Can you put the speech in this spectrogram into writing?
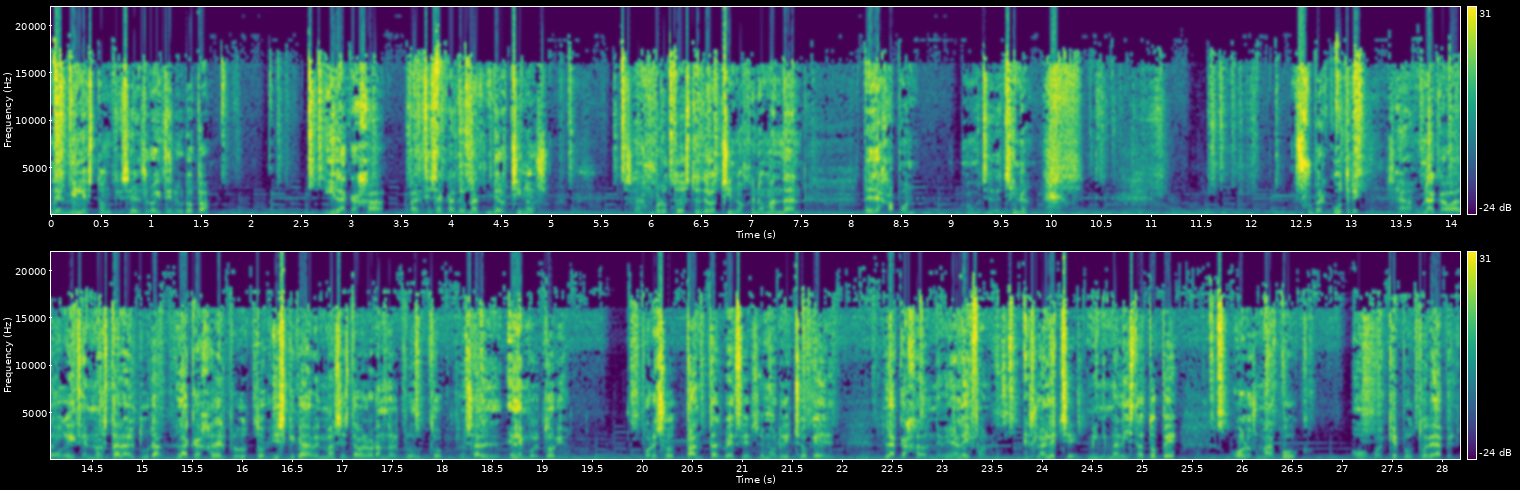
del Milestone, que es el Droid en Europa, y la caja parece sacada de, una, de los chinos. O sea, un producto estos de los chinos que nos mandan desde Japón o desde China. Súper cutre. O sea, un acabado que dicen no está a la altura la caja del producto. Y es que cada vez más se está valorando el producto, o sea, el, envoltorio. Por eso tantas veces hemos dicho que la caja donde viene el iPhone es la leche, minimalista a tope, o los MacBook, o cualquier producto de Apple.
